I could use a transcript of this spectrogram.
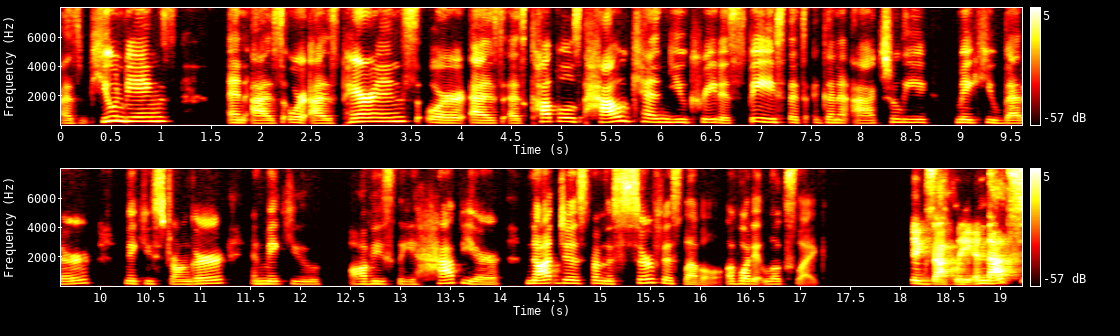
as human beings and as or as parents or as as couples how can you create a space that's going to actually make you better make you stronger and make you obviously happier not just from the surface level of what it looks like exactly and that's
